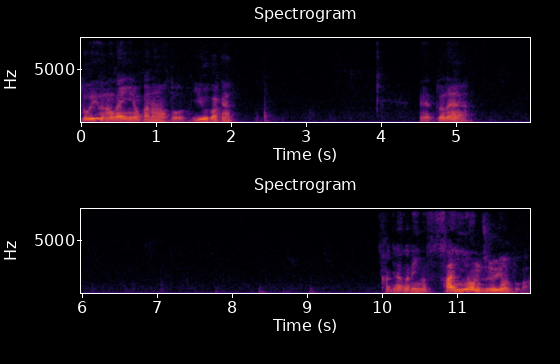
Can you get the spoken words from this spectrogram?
どういうのがいいのかなという馬券。えっとね、書きながら言います。3、4、14とか。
